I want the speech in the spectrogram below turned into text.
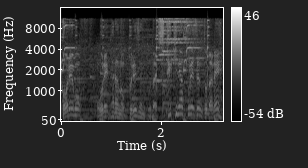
これも俺からのプレゼントだ。素敵なプレゼントだね。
